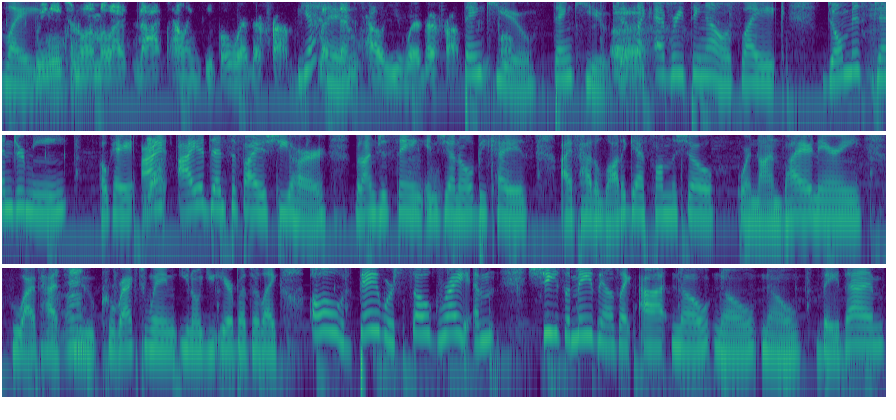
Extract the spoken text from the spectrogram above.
Like We need to normalize not telling people where they're from. Yes. Let them tell you where they're from. Thank people. you. Thank you. Just like everything else. Like, don't misgender me. Okay. I, I identify as she, her, but I'm just saying in general because I've had a lot of guests on the show who are non binary, who I've had Mm-hmm. to correct when, you know, you earbuds are like, oh, they were so great. And she's amazing. I was like, uh, no, no, no. They, them,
